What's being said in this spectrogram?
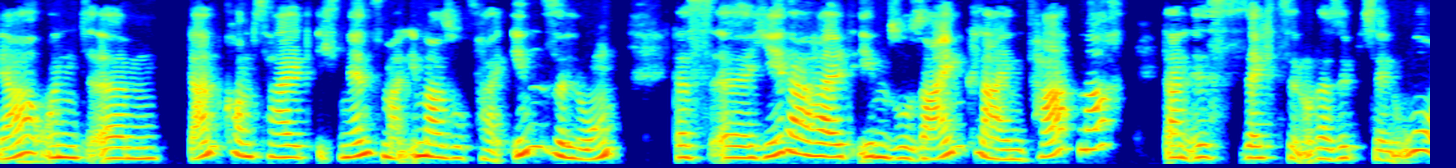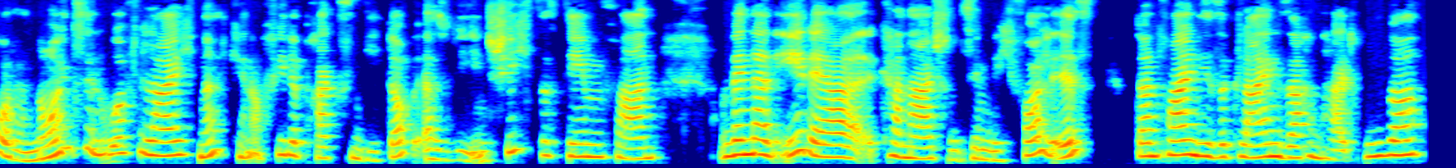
Ja, und ähm, dann kommt es halt, ich nenne es mal immer so Verinselung, dass äh, jeder halt eben so seinen kleinen Part macht. Dann ist 16 oder 17 Uhr oder 19 Uhr vielleicht. Ne? Ich kenne auch viele Praxen, die dopp also die in Schichtsystemen fahren. Und wenn dann eh der Kanal schon ziemlich voll ist, dann fallen diese kleinen Sachen halt rüber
